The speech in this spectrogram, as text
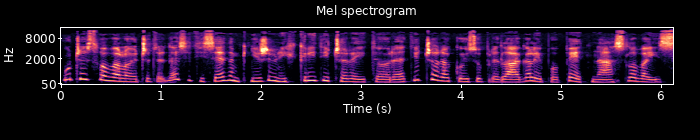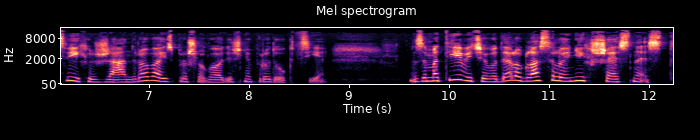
učestvovalo je 47 književnih kritičara i teoretičara koji su predlagali po pet naslova iz svih žanrova iz prošlogodišnje produkcije. Za Matijevićevo delo glasalo je njih 16.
